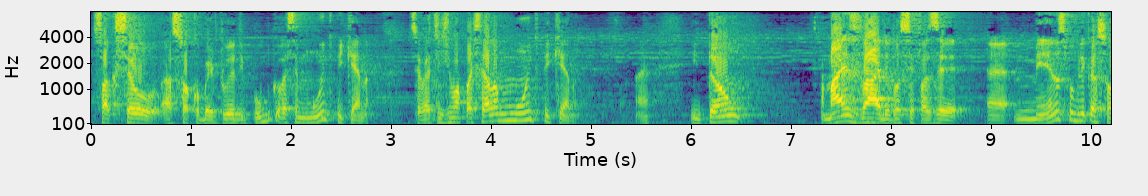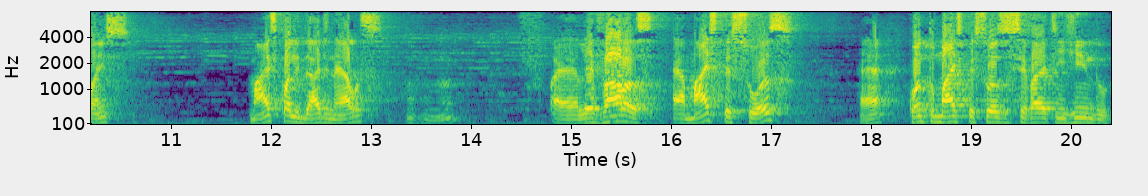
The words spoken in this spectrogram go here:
Só que seu, a sua cobertura de público vai ser muito pequena. Você vai atingir uma parcela muito pequena. Né? Então, mais vale você fazer é, menos publicações, mais qualidade nelas, uhum. é, levá-las a mais pessoas. É, quanto mais pessoas você vai atingindo,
